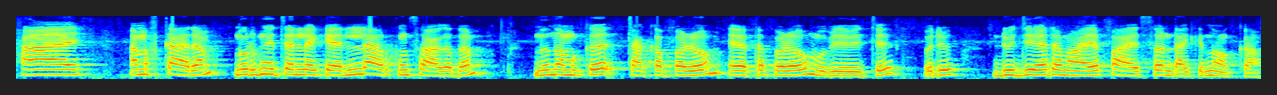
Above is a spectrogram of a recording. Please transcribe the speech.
ഹായ് നമസ്കാരം. നുറുങ്ങ നുറുങ്ങിച്ചനിലേക്ക് എല്ലാവർക്കും സ്വാഗതം. ഇന്ന് നമുക്ക് ചക്കപ്പഴവും ഏത്തപ്പഴവും ഉപയോഗിച്ച് ഒരു രുചികരമായ പായസം ഉണ്ടാക്കി നോക്കാം.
